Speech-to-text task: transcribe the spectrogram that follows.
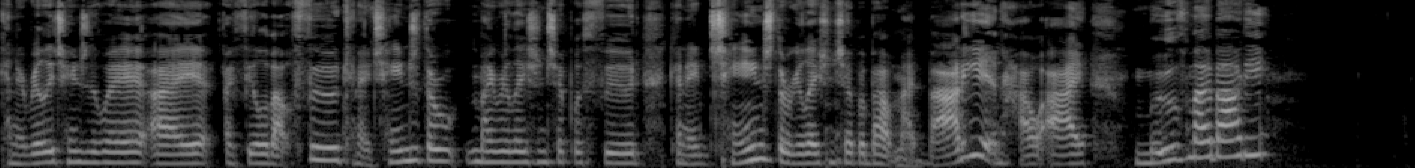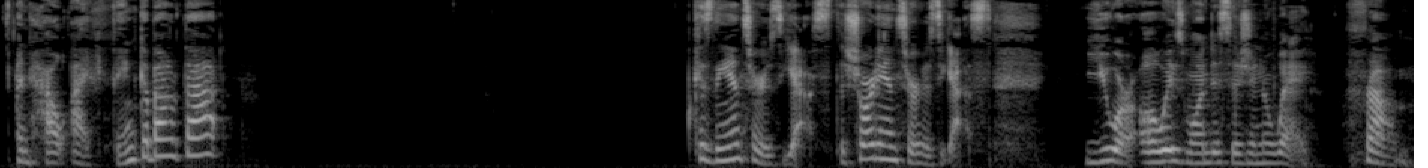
Can I really change the way I, I feel about food? Can I change the, my relationship with food? Can I change the relationship about my body and how I move my body and how I think about that? Because the answer is yes. The short answer is yes. You are always one decision away from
